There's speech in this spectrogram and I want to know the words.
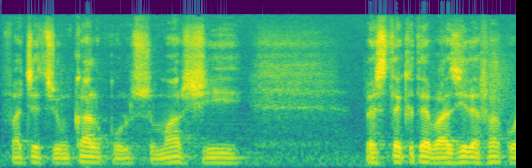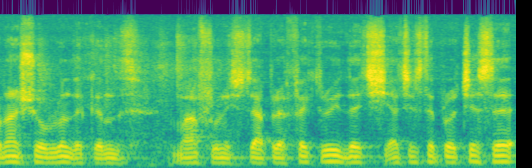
faceți un calcul sumar și peste câteva zile fac un an și o luni de când mă aflu în instituția prefectului, deci aceste procese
